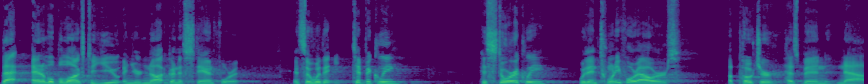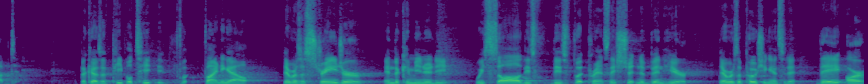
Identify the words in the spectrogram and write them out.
That animal belongs to you, and you're not going to stand for it. And so, within, typically, historically, within 24 hours, a poacher has been nabbed because of people t- finding out there was a stranger in the community. We saw these, these footprints, they shouldn't have been here. There was a poaching incident. They are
